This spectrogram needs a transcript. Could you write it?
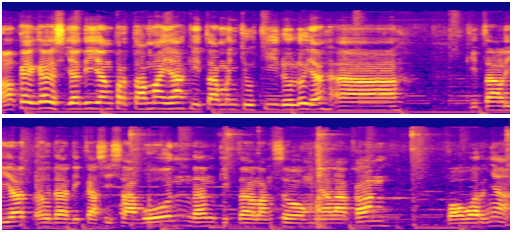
Oke okay guys jadi yang pertama ya kita mencuci dulu ya. Uh, kita lihat udah dikasih sabun dan kita langsung nyalakan powernya.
